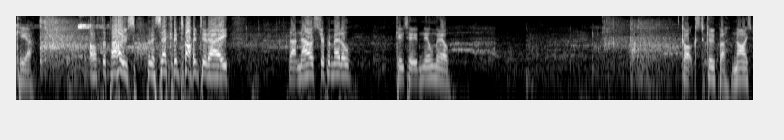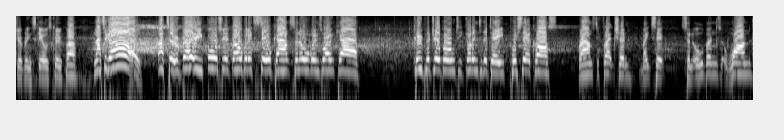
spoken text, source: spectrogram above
Keir. Off the post for the second time today. That narrow strip of metal keeps it nil-nil. Cox to Cooper. Nice dribbling skills, Cooper. And that's a goal! That's a very fortunate goal, but it still counts and Albans won't care. Cooper dribbled, he got into the D, pushed it across. Brown's deflection makes it St Albans 1,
